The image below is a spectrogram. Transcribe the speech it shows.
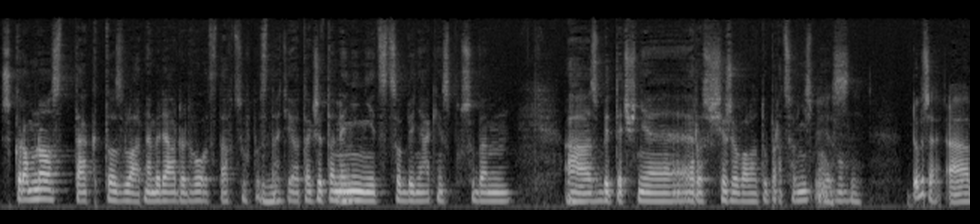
skromnost, tak to zvládneme dát do dvou odstavců v podstatě. Hmm. Takže to není nic, co by nějakým způsobem a zbytečně rozšiřovalo tu pracovní smlouvu. Jasně. Dobře, a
